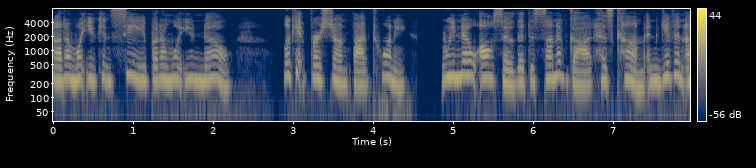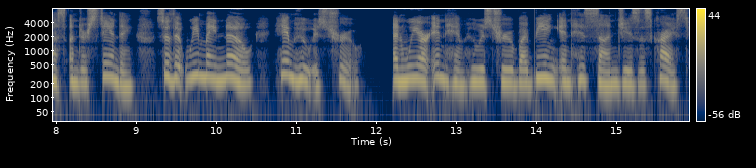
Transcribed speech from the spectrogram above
not on what you can see, but on what you know. Look at 1 John 5:20. We know also that the Son of God has come and given us understanding, so that we may know him who is true. And we are in him who is true by being in his Son, Jesus Christ.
